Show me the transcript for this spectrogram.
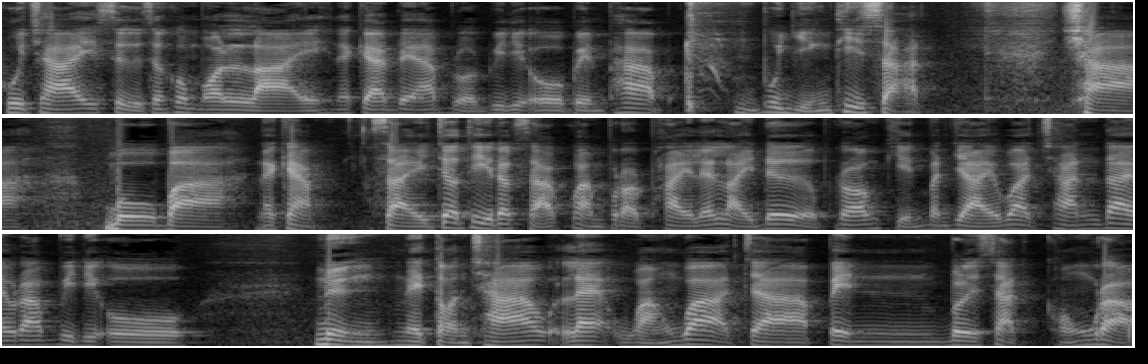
ผู้ใช้สื่อสังคมออนไลน์นะครับได้อัปโหลดวิดีโอเป็นภาพผู้หญิงที่สาดชาโบบานะครับใส่เจ้าที่รักษาความปลอดภัยและไลเดอร์ พร้อมเขียนบรรยายว่าฉันได้รับวิดีโอหนึ่งในตอนเช้าและหวังว่าจะเป็นบริษัทของเรา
